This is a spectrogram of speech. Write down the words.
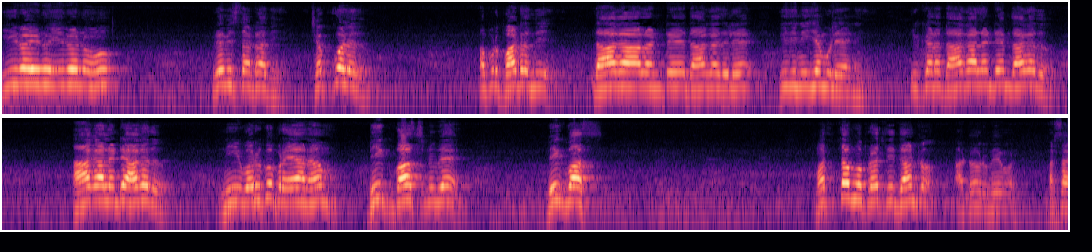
హీరోయిన్ హీరోను ప్రేమిస్తాడు అది. చెప్పుకోలేదు. అప్పుడు పాట ఉంది దాగాలంటే దాగదులే ఇది నిజములే అని. ఇక్కడ దాగాలంటే ఏం దాగదు. ఆగాలంటే ఆగదు. నీ వరకు ప్రయాణం. బిగ్ బాస్ నువ్వే. Big boss. మొత్తము ప్రతి దాంట్లో. ఆ డోర్ వేమ అర్సా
